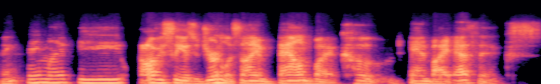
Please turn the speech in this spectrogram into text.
think they might be. Obviously, as a journalist, I am bound by a code and by ethics.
